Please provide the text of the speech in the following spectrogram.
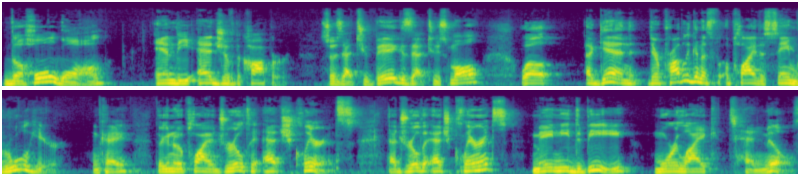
the hole wall and the edge of the copper. So is that too big? Is that too small? Well, again, they're probably going to apply the same rule here. Okay, they're going to apply a drill to etch clearance. That drill to etch clearance may need to be more like 10 mils.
